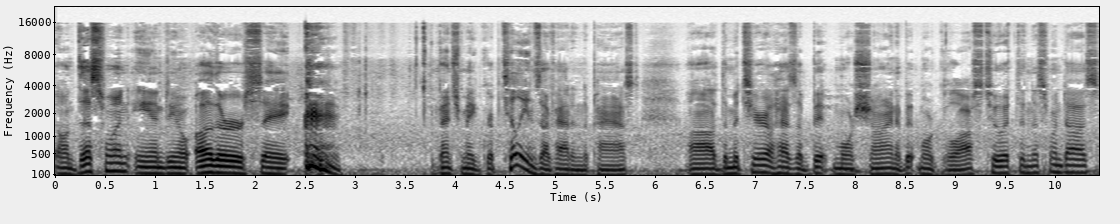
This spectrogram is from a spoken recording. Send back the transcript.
on this one and, you know, other, say, Benchmade Griptilians I've had in the past, uh, the material has a bit more shine, a bit more gloss to it than this one does.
